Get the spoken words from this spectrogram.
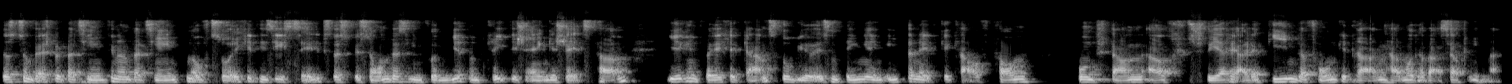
dass zum Beispiel Patientinnen und Patienten, oft solche, die sich selbst als besonders informiert und kritisch eingeschätzt haben, irgendwelche ganz dubiösen Dinge im Internet gekauft haben und dann auch schwere Allergien davongetragen haben oder was auch immer.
